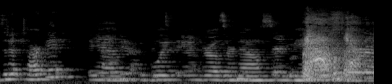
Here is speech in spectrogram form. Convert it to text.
is it at Target? They Yeah, have yeah. the boys and girls are now starting to. They're sort of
